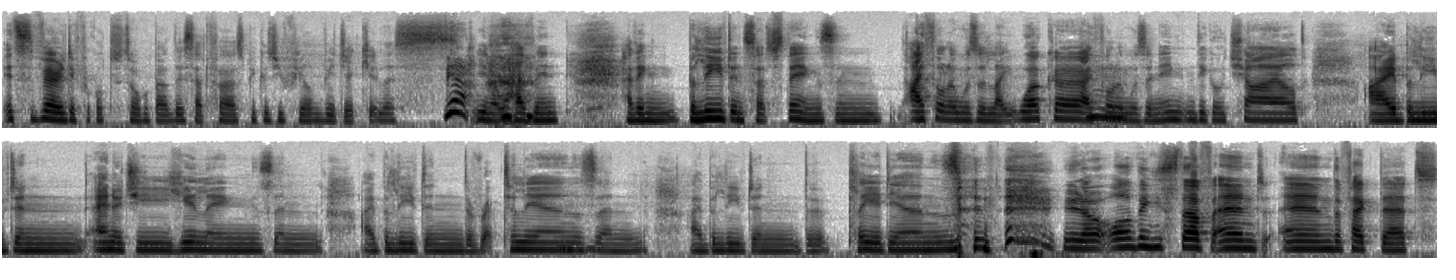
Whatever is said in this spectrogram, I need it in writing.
it's very difficult to talk about this at first because you feel ridiculous. Yeah. You know, having having believed in such things, and I thought I was a light worker. I thought I was an indigo child. I believed in energy healings, and I believed in the reptilians, and I believed in the Pleiadians, and you know all these stuff, and and the fact that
